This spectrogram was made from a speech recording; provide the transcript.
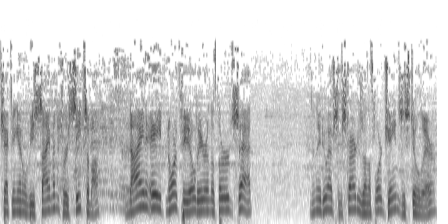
Checking in will be Simon for Sietsema. 9-8 Northfield here in the third set. Then they do have some starters on the floor. James is still there.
